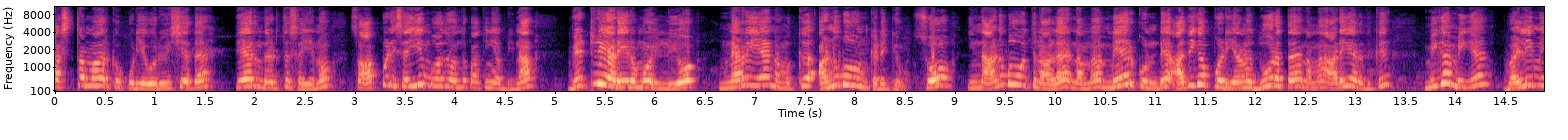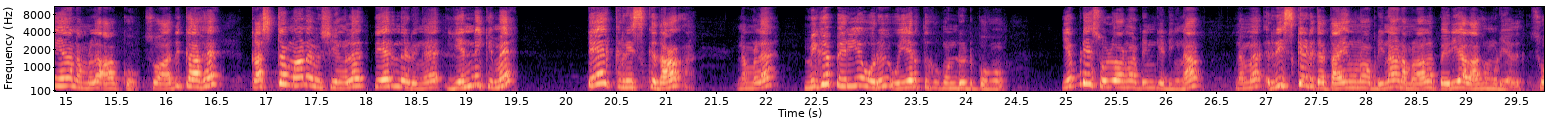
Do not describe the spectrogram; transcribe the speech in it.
கஷ்டமாக இருக்கக்கூடிய ஒரு விஷயத்த தேர்ந்தெடுத்து செய்யணும். ஸோ அப்படி செய்யும்போது வந்து பார்த்தீங்க அப்படின்னா வெற்றி அடைகிறோமோ இல்லையோ நிறைய நமக்கு அனுபவம் கிடைக்கும். ஸோ இந்த அனுபவத்தினால நம்ம மேற்கொண்டு அதிகப்படியான தூரத்தை நம்ம அடையிறதுக்கு மிக மிக வலிமையாக நம்மளை ஆக்கும். ஸோ அதுக்காக கஷ்டமான விஷயங்களை தேர்ந்தெடுங்க. என்றைக்குமே டேக் ரிஸ்க் தான் நம்மளை மிகப்பெரிய ஒரு உயரத்துக்கு கொண்டுட்டு போகும். எப்படி சொல்லுவாங்க அப்படின்னு கேட்டிங்கன்னா நம்ம ரிஸ்க் எடுக்க தயங்கணும் அப்படின்னா நம்மளால் பெரிய ஆள் ஆக முடியாது. ஸோ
